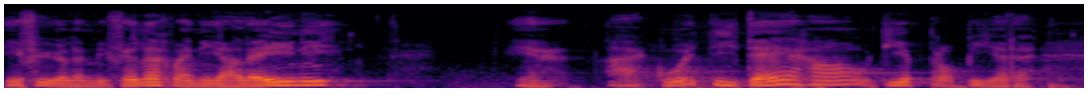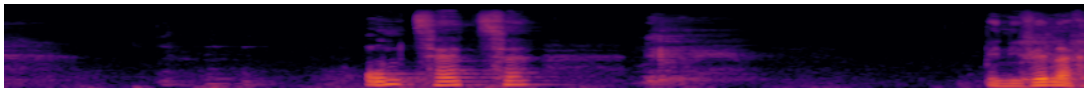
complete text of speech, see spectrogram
Ich fühle mich vielleicht, wenn ich alleine eine gute Idee habe und die probiere umzusetzen, bin ich vielleicht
